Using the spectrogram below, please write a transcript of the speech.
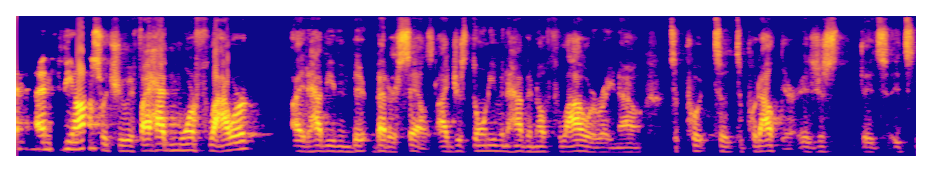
And, and to be honest with you, if I had more flower, I'd have even better sales. I just don't even have enough flower right now to put to, to put out there. It's just it's it's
